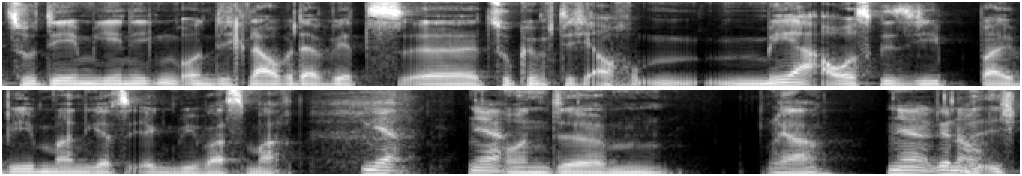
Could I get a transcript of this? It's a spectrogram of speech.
zu demjenigen und ich glaube, da wird es äh, zukünftig auch mehr ausgesiebt, bei wem man jetzt irgendwie was macht. Ja, ja. Und ähm, ja. Ja, genau. Ich,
